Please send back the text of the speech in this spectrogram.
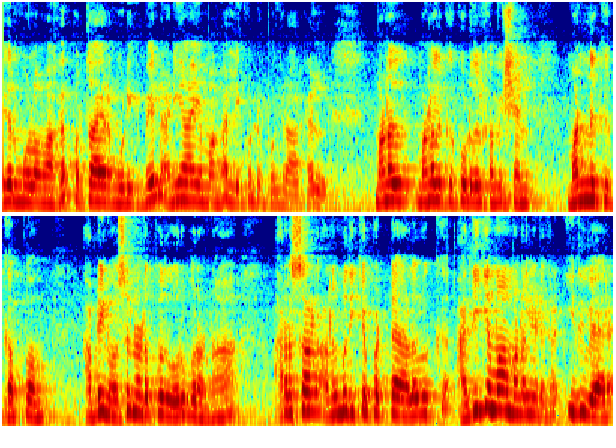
இதன் மூலமாக பத்தாயிரம் கோடிக்கு மேல் அநியாயமாக அள்ளிக்கொண்டு போகிறார்கள். மணல் மணலுக்கு கூடுதல் கமிஷன் மண்ணுக்கு கப்பம் அப்படின்னு வசூல் நடப்பது ஒரு புறம்னா அரசால் அனுமதிக்கப்பட்ட அளவுக்கு அதிகமாக மணல் எடுக்கிறாங்க. இது வேறு.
